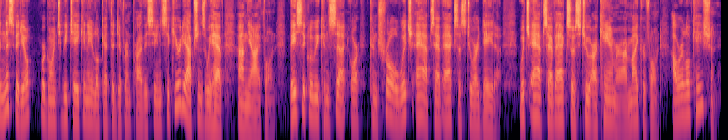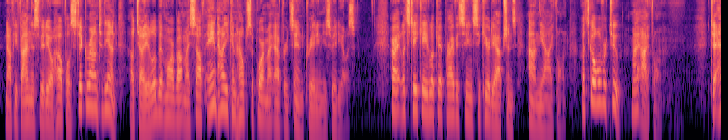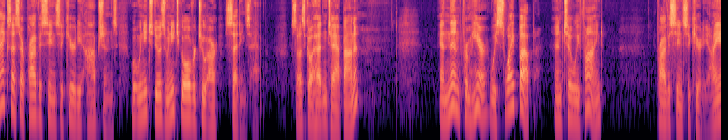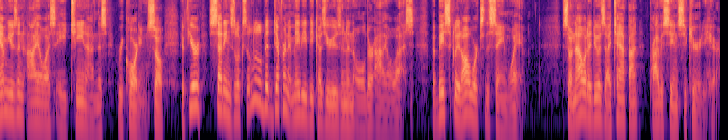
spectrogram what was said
In this video, we're going to be taking a look at the different privacy and security options we have on the iPhone. Basically, we can set or control which apps have access to our data, which apps have access to our camera, our microphone, our location. Now, if you find this video helpful, stick around to the end. I'll tell you a little bit more about myself and how you can help support my efforts in creating these videos. All right, let's take a look at privacy and security options on the iPhone. Let's go over to my iPhone. To access our privacy and security options, what we need to do is we need to go over to our Settings app. So let's go ahead and tap on it. And then from here, we swipe up until we find privacy and security. I am using iOS 18 on this recording. So if your settings looks a little bit different, it may be because you're using an older iOS. But basically, it all works the same way. So now what I do is I tap on privacy and security here.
